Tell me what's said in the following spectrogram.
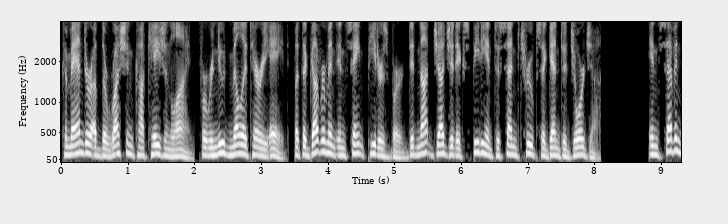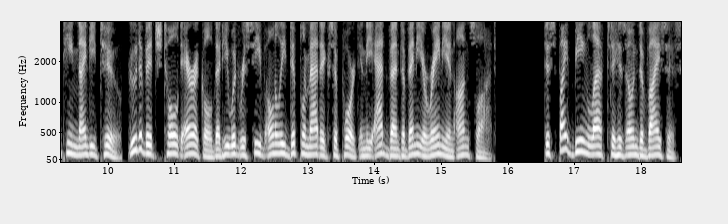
commander of the Russian Caucasian Line, for renewed military aid, but the government in St. Petersburg did not judge it expedient to send troops again to Georgia. In 1792, Gudovich told Erekle that he would receive only diplomatic support in the advent of any Iranian onslaught. Despite being left to his own devices,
